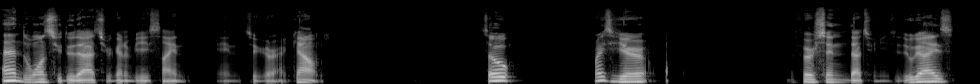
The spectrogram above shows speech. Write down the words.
And once you do that, you're going to be signed into your account. So right here, the first thing that you need to do, guys,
